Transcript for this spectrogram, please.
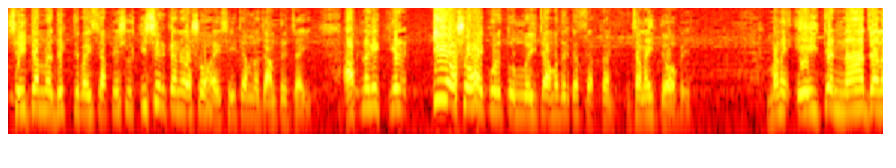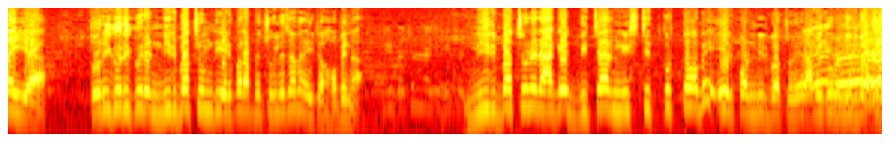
সেইটা আমরা দেখতে পাইছি। আপনি আসলে কিসের কারণে অসহায় সেইটা আমরা জানতে চাই। আপনাকে কে- অসহায় করে তুললো এইটা আমাদের কাছে আপনার জানাইতে হবে। মানে এইটা না জানাইয়া তড়িগড়ি করে নির্বাচন দিয়ে এরপর আপনি চলে যাবেন এটা হবে না। নির্বাচনের আগে বিচার নিশ্চিত করতে হবে এরপর নির্বাচনের আগে কোনো নির্বাচন।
